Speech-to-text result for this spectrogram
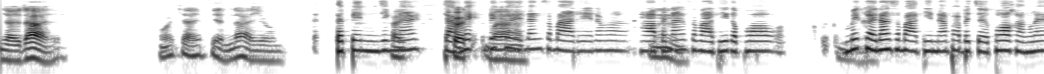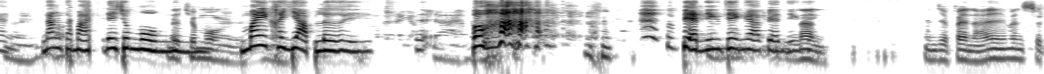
ใหญ่ได้ หัวใจเปลี่ยนได้โยม แต่เป็นจริงนะจากไม่เกิดไม่มาเคยนั่งสมาธินะมาพาไปอืมนั่งสมาธิกับพ่อ ไม่เคยนั่งสมาธินะพาไปเจอพ่อครั้งแรกเออนั่งสมาธิได้ชั่วโมงหได้นึ่งชั่วโมงอยู่ไม่ขยับเลยเพราะว่าเปลี่ยนจริงๆค่ะเปลี่ยนจรินั่นงมันจะไปไหนมันสุด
